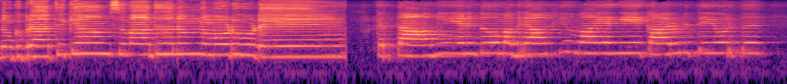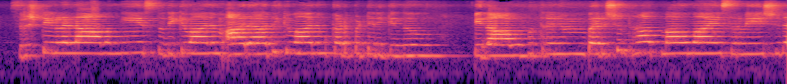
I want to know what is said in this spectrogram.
നമുക്ക് പ്രാർത്ഥിക്കാം. സമാധാനം നമ്മോടുകൂടെ. കർത്താവേ അനന്തവും അഗ്രാഹ്യവുമായ അങ്ങേ കാരുണ്യത്തെ ഓർത്ത് സൃഷ്ടികളെല്ലാം അങ്ങേ സ്തുതിക്കുവാനും ആരാധിക്കുവാനും കടപ്പെട്ടിരിക്കുന്നു. പിതാവും പുത്രനും പരിശുദ്ധാത്മാവുമായ സർവേശ്വര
